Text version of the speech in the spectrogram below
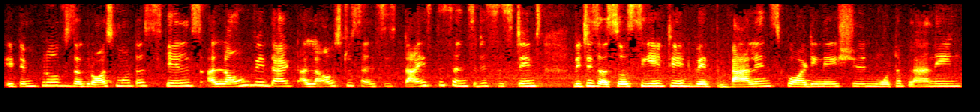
it improves the gross motor skills. Along with that, allows to sensitize the sensory systems, which is associated with balance, coordination, motor planning,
